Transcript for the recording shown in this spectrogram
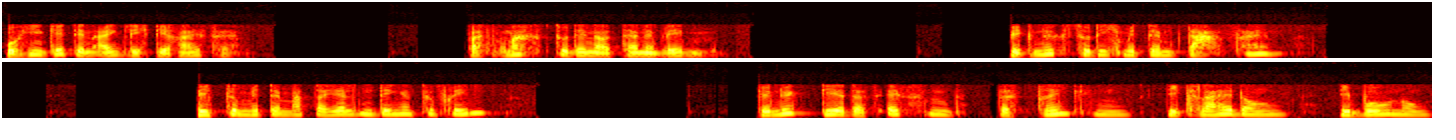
Wohin geht denn eigentlich die Reise? Was machst du denn aus deinem Leben? Begnügst du dich mit dem Dasein? Bist du mit den materiellen Dingen zufrieden? Genügt dir das Essen, das Trinken, die Kleidung, die Wohnung,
